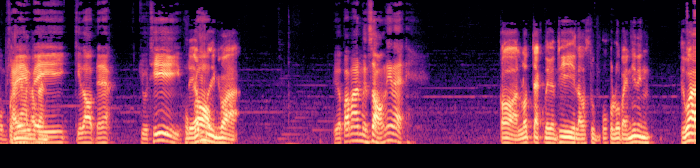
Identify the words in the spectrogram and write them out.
ผมผลใช้งานเราไปกันกี่รอบเนี่ยอยู่ที่หกเหลือรอบหมื่นกว่า เหลือประมาณหมื่นสองนี่แหละ ก็ลดจากเดิมที่เราสุ่มโคโคโรไปนิดนึง ถือว่า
